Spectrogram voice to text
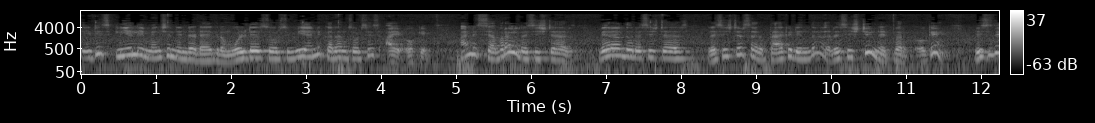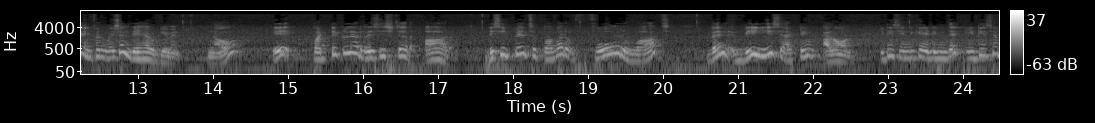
It is clearly mentioned in the diagram. Voltage source v and current source is i okay? And several resistors. Where are the resistors? Resistors are packed in the resistive network okay? This is the information they have given. Now a particular resistor r dissipates power 4 watts when v is acting alone. It is indicating that it is a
